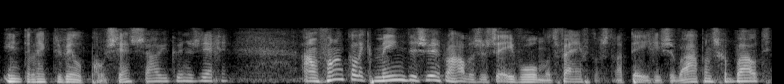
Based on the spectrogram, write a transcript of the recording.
intellectueel proces zou je kunnen zeggen. Aanvankelijk meenden ze, we hadden ze 750 strategische wapens gebouwd.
